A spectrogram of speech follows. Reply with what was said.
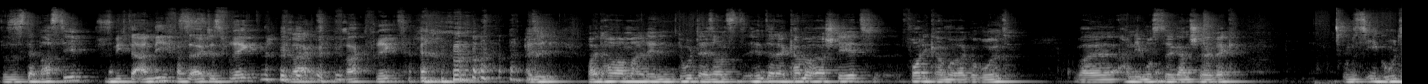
das ist der Basti. Das ist nicht der Andi, was euch das fragt. Fragt, fragt, fragt. Also ich, heute haben wir mal den Dude, der sonst hinter der Kamera steht, vor die Kamera geholt, weil Andi musste ganz schnell weg. Und es ist eh gut,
